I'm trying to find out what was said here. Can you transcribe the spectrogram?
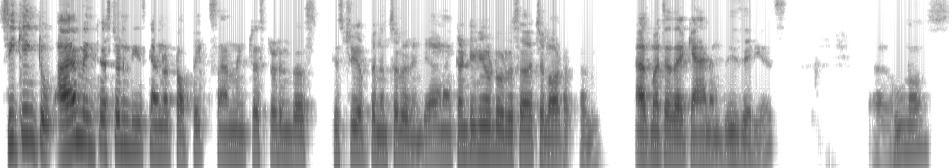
seeking to. I am interested in these kind of topics. I'm interested in the history of peninsular India, and I continue to research a lot of, um, as much as I can in these areas. Uh, who knows?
